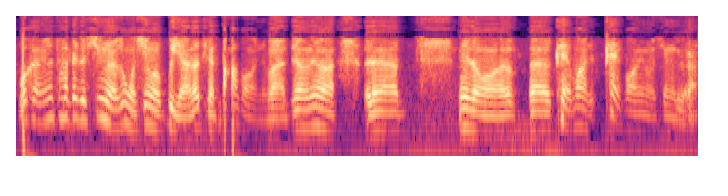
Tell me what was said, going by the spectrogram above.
我感觉他这个性格跟我性格不一样，他挺大方的吧，像那种呃那种呃开放开放那种性格，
